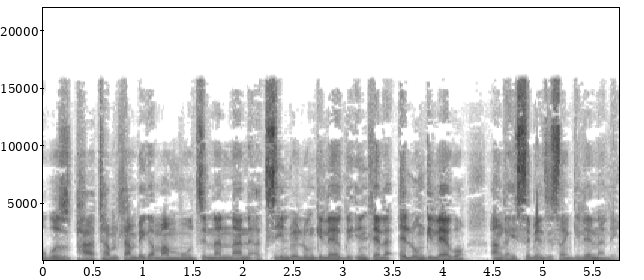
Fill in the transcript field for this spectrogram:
ukuziphatha mhlawumbe kamamutsi nani nani akusiyinto elungileko indlela elungileko angayisebenzisa ngile nale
